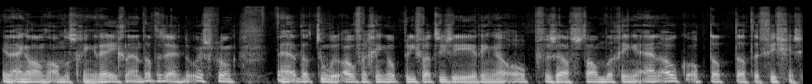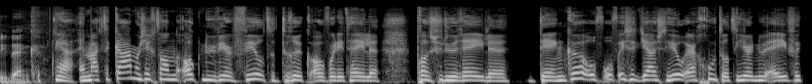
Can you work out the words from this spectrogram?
in Engeland anders ging regelen. En dat is eigenlijk de oorsprong. Hè, dat toen we overgingen op privatiseringen, op verzelfstandigingen. En ook op dat, dat efficiency denken. Ja, en maakt de Kamer zich dan ook nu weer veel te druk over dit hele procedurele denken? Of, of is het juist heel erg goed dat hier nu even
